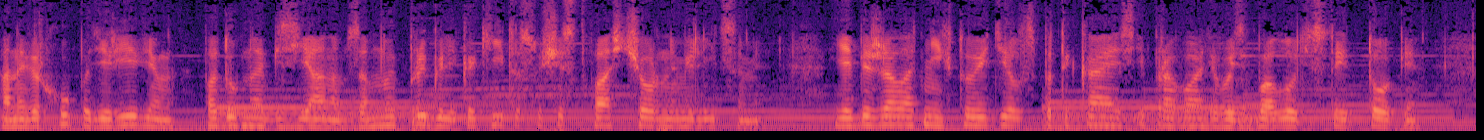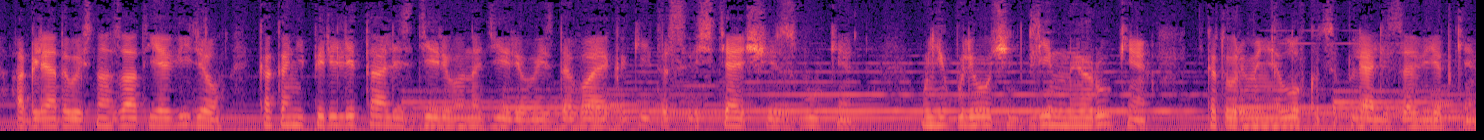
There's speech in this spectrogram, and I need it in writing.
а наверху по деревьям, подобно обезьянам, за мной прыгали какие-то существа с черными лицами. Я бежал от них, то и дело спотыкаясь и проваливаясь в болотистой топи. Оглядываясь назад, я видел, как они перелетали с дерева на дерево, издавая какие-то свистящие звуки. У них были очень длинные руки, которыми они ловко цеплялись за ветки.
